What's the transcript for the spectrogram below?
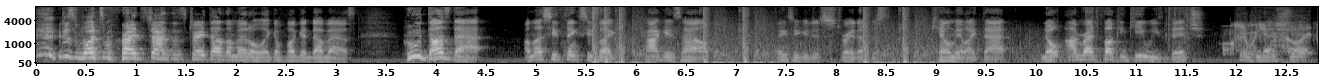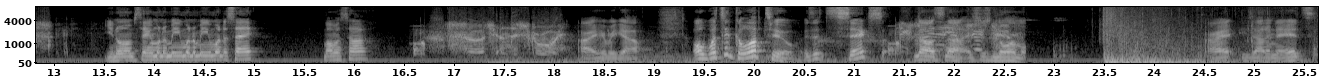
he just wants right shot this straight down the middle like a fucking dumbass. Who does that? Unless he thinks he's like cocky as hell. Thinks he could just straight up just kill me like that. Nope, I'm red fucking Kiwiz, bitch. Can't do that shit. You know what I'm saying? What I mean? What I mean? What I say? Mama saw? Search and destroy. Alright, here we go. Oh, what's it go up to? Is it six? No, it's not. It's just normal. Alright, he's out of nades.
